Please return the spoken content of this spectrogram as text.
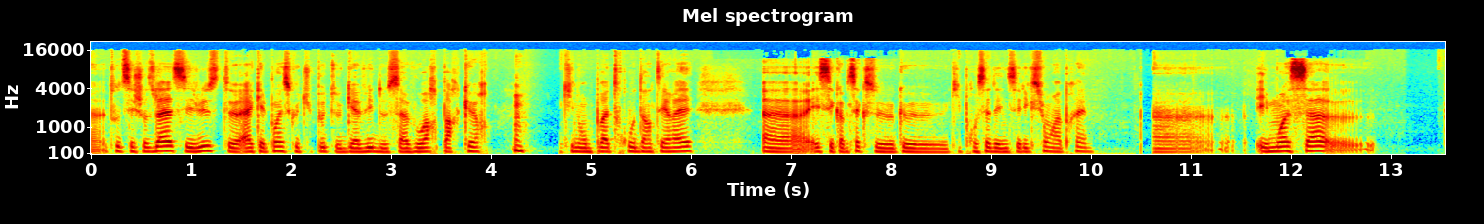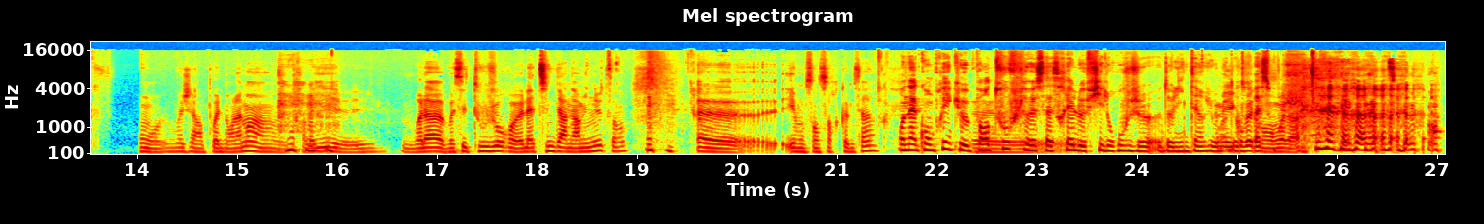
Euh, toutes ces choses-là, c'est juste à quel point est-ce que tu peux te gaver de savoir par cœur mm. qui n'ont pas trop d'intérêt. et c'est comme ça que, ce, que qui procède à une sélection après. et moi, ça, Bon, euh, moi j'ai un poil dans la main, hein, travailler, euh, voilà, c'est toujours euh, la team dernière minute, hein. et on s'en sort comme ça. On a compris que pantoufle, ça serait le fil rouge de l'interview. Mais complètement, voilà.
